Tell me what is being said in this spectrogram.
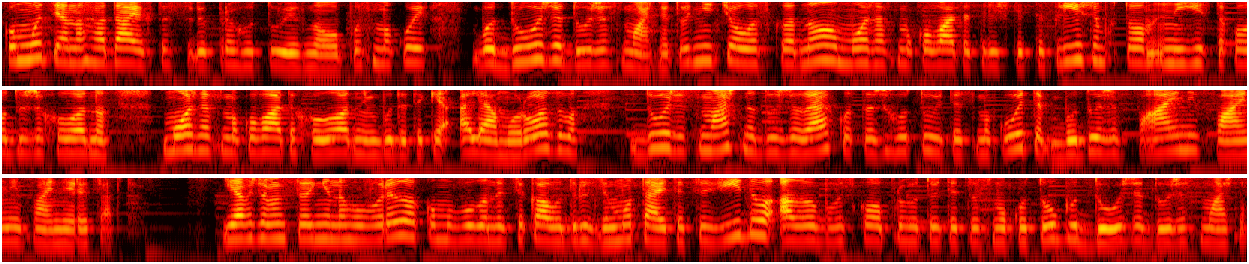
Комусь я нагадаю, хто собі приготує знову посмакує, бо дуже-дуже смачно. Тут нічого складного, можна смакувати трішки теплішим, хто не їсть такого дуже холодного. Можна смакувати холодним, буде таке аля морозиво. Дуже смачно, дуже легко, тож готуйте, смакуйте, бо дуже файний, файний, файний рецепт. Я вже вам сьогодні наговорила, кому було не цікаво, друзі, мотайте це відео, але обов'язково приготуйте цю смакоту, бо дуже-дуже смачно.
